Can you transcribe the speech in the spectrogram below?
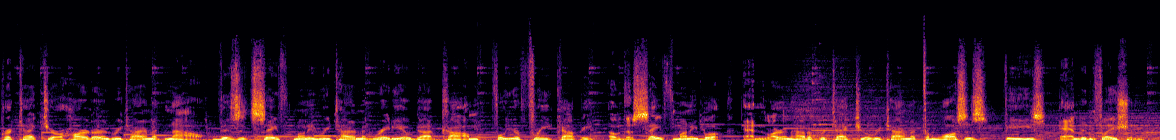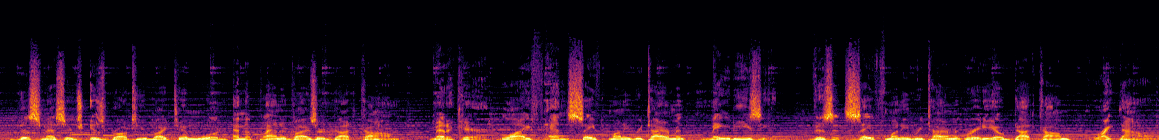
Protect your hard earned retirement now. Visit SafeMoneyRetirementRadio.com for your free copy of the Safe Money Book and learn how to protect your retirement from losses, fees, and inflation. This message is brought to you by Tim Wood and theplanadvisor.com. Medicare, life, and safe money retirement made easy. Visit SafeMoneyRetirementRadio.com right now.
